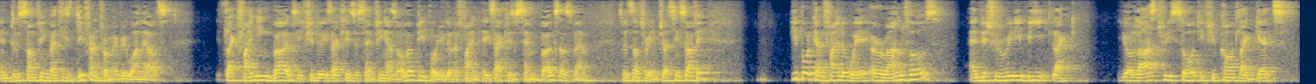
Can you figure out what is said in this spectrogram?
and do something that is different from everyone else it's like finding bugs. If you do exactly the same thing as other people, you're going to find exactly the same bugs as them. So it's not really interesting. So I think people can find a way around those, and they should really be like your last resort if you can't like get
